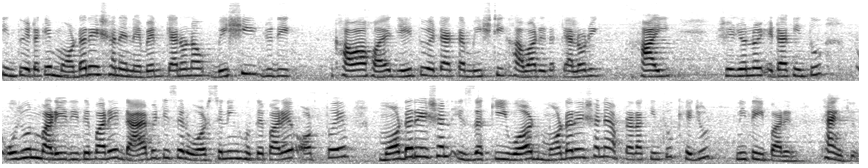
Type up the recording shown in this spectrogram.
কিন্তু এটাকে মডারেশনে নেবেন। কেননা বেশি যদি খাওয়া হয়, যেহেতু এটা একটা মিষ্টি খাবার, এটা ক্যালোরি হাই সেই জন্য এটা কিন্তু ওজন বাড়িয়ে দিতে পারে ডায়াবেটিসের ওয়ার্সেনিং হতে পারে। অতএব moderation is the key word মডারেশনে আপনারা কিন্তু খেজুর নিতেই পারেন। থ্যাংক ইউ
